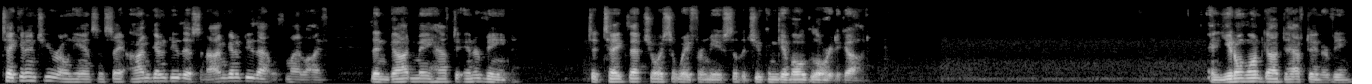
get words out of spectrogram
take it into your own hands and say, I'm going to do this and I'm going to do that with my life, then God may have to intervene to take that choice away from you so that you can give all glory to God. And you don't want God to have to intervene.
